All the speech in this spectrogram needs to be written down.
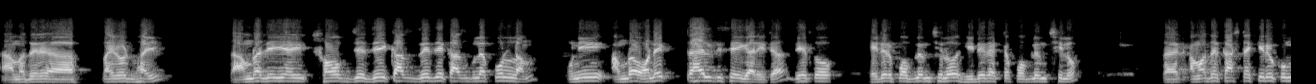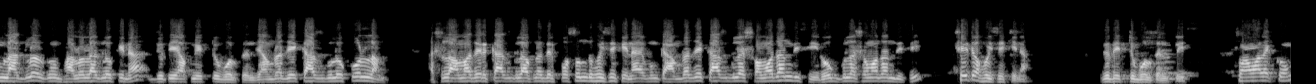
আমাদের পাইলট ভাই। তা আমরা যে এই সব যে যে কাজ যে যে কাজগুলো করলাম উনি আমরা অনেক ট্রায়াল দিছি এই গাড়িটা। যেহেতু হেডের প্রবলেম ছিল হিডের একটা প্রবলেম ছিল। তা আমাদের কাজটা কীরকম লাগল এবং ভালো লাগল কিনা যদি আপনি একটু বলতেন যে আমরা যে কাজগুলো করলাম আসলে আমাদের কাজগুলো আপনাদের পছন্দ হয়েছে কিনা এবং আমরা যে কাজগুলো সমাধান দিছি রোগগুলো সমাধান দিছি সেটা হয়েছে কিনা? যদি একটু বলতেন প্লিজ সালাম আলাইকুম।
